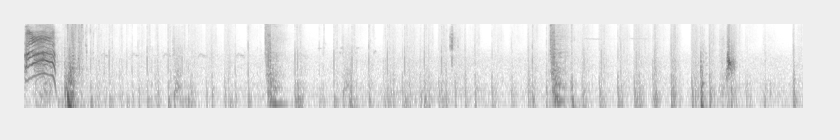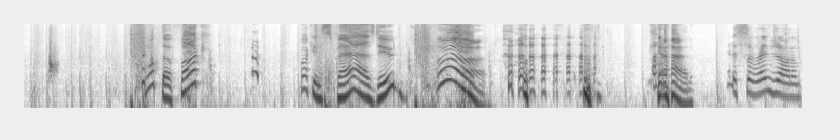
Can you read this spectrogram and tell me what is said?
Ah! What the fuck? Fucking spaz, dude. Ugh! God. Got a syringe on him.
